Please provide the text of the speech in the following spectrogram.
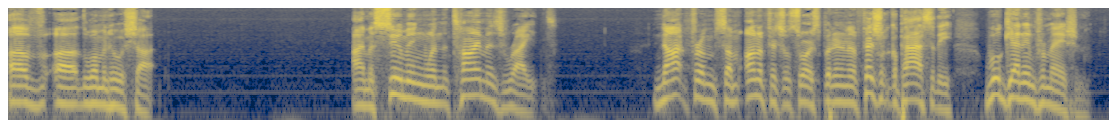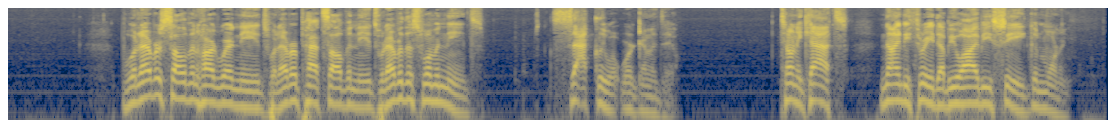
of uh, the woman who was shot. I'm assuming when the time is right, not from some unofficial source, but in an official capacity, we'll get information. Whatever Sullivan Hardware needs, whatever Pat Sullivan needs, whatever this woman needs, exactly what we're going to do. Tony Katz, 93 WIBC. Good morning.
